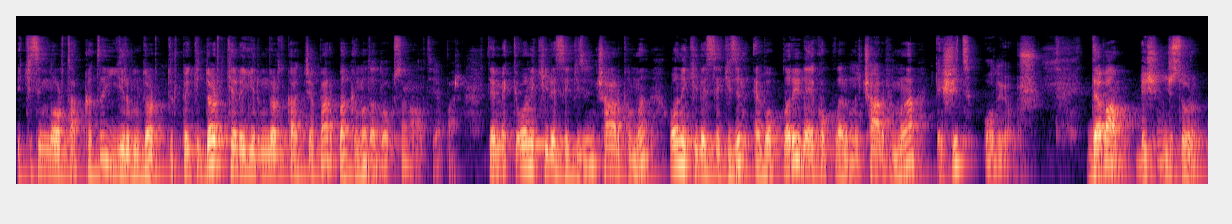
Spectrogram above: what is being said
İkisinin ortak katı 24'tür. Peki 4 kere 24 kaç yapar? Bakımı da 96 yapar. Demek ki 12 ile 8'in çarpımı 12 ile 8'in ebopları ile ekoklarının çarpımına eşit oluyormuş. Devam 5. soru.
